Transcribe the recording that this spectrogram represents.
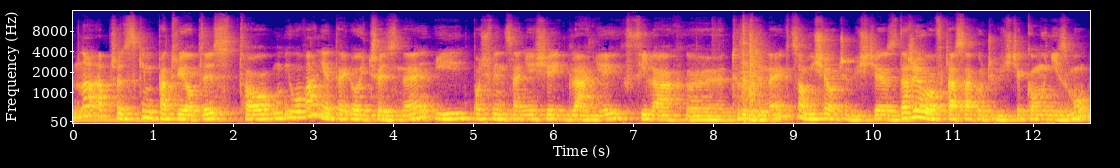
No a przede wszystkim patriotyzm to umiłowanie tej ojczyzny i poświęcenie się dla niej w chwilach e, trudnych, co mi się oczywiście zdarzyło w czasach oczywiście komunizmu,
